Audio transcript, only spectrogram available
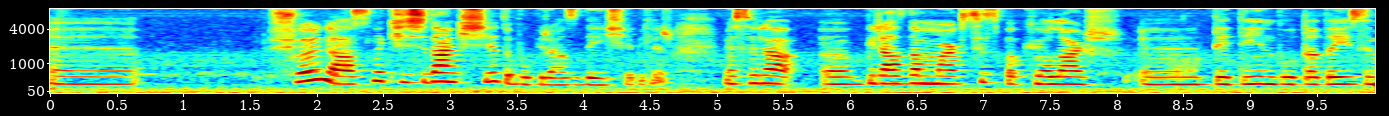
eee, şöyle aslında kişiden kişiye de bu biraz değişebilir. Mesela eee, biraz da Marksist bakıyorlar eee, dediğin bu Dadaizm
